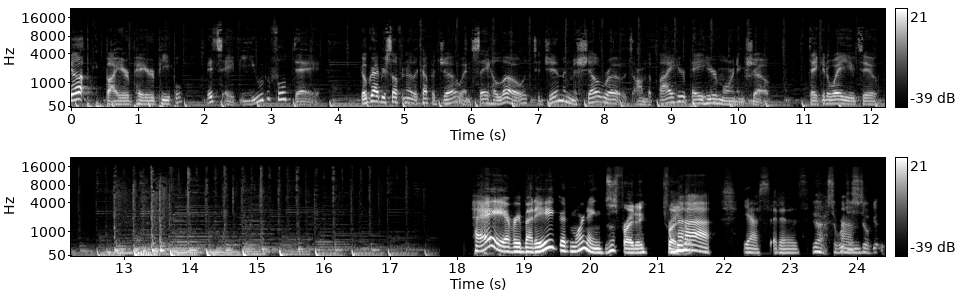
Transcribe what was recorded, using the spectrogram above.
up, buyer payer people. It's a beautiful day. Go grab yourself another cup of Joe and say hello to Jim and Michelle Rhoads on the Buy Here Pay Here morning show. Take it away, you two. Hey, everybody. Good morning. This is Friday? It's Friday. right? yes, it is. yeah, so we're Um, just still getting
